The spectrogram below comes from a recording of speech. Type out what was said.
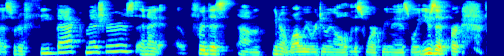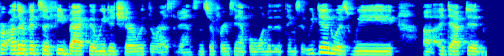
uh, sort of feedback measures and i for this um, you know while we were doing all of this work we may as well use it for for other bits of feedback that we did share with the residents. And so for example one of the things that we did was we uh, adapted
